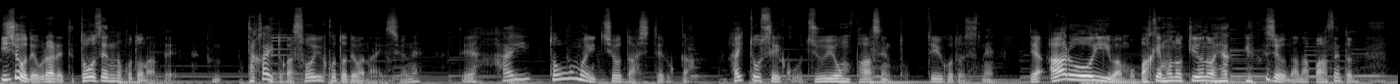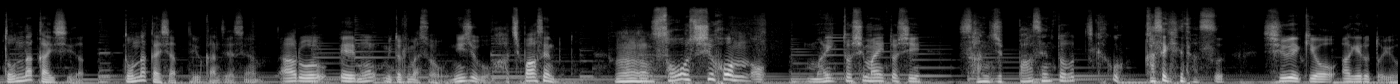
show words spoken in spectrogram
以上で売られて当然のことなんで、高いとかそういうことではないですよね。で、配当も一応出してるか。配当成功14%っていうことですね。で、ROE はもう化け物級の197%。どんな会社だどんな会社っていう感じですよ、ね。ROA も見ときましょう。28%と。うん、総資本の毎年毎年30%近く稼ぎ出す収益を上げるという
